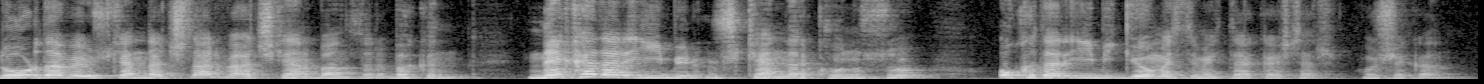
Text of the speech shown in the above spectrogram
doğruda ve üçgende açılar ve açıkenar bantları. Bakın ne kadar iyi bir üçgenler konusu o kadar iyi bir geometri demektir arkadaşlar. Hoşçakalın.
